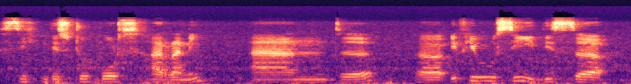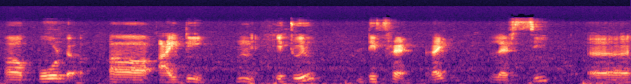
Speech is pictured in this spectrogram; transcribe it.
See these two ports are running and uh, uh, if you see this uh, uh, port uh, id hmm, it will different right? Let's see uh,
